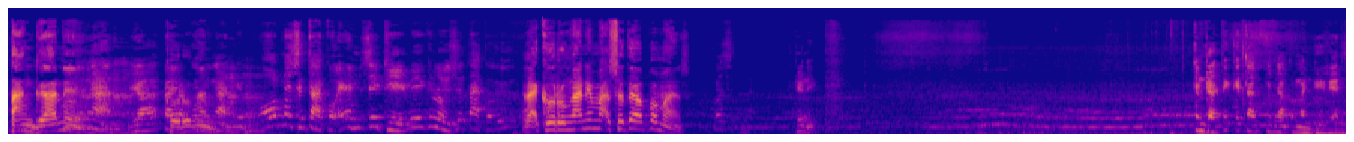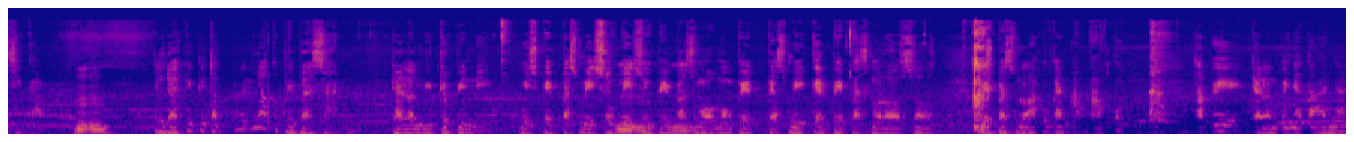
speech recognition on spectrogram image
Tanggane. Kurungan, ya kayak Kurungan. gitu. Oh, nek sing takok MC dhewe iki lho sing takok iki. Lek kurungane maksudnya apa, Mas? Gini. Kendati kita punya kemandirian sikap, Heeh. kendati kita punya kebebasan dalam hidup ini wis bebas meso-meso Hmm, bebas ngomong bebas mikir bebas ngerasa bebas melakukan apa pun tapi dalam kenyataannya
